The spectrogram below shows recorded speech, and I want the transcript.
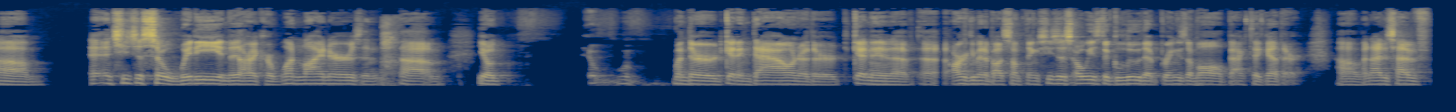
Um, and she's just so witty, and they're like her one liners, and um, you know when they're getting down or they're getting in an argument about something, she's just always the glue that brings them all back together. Um, and I just have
